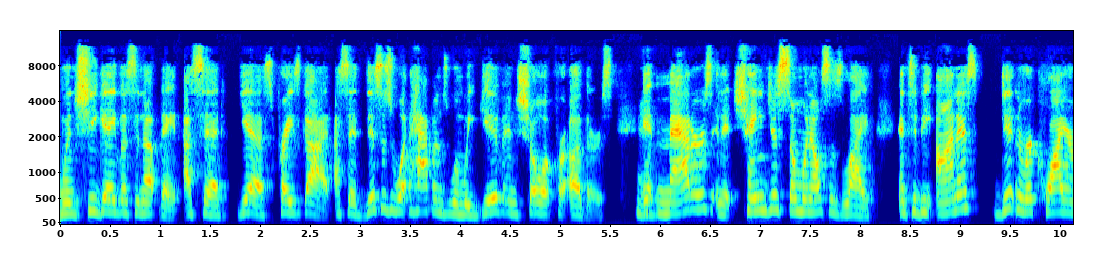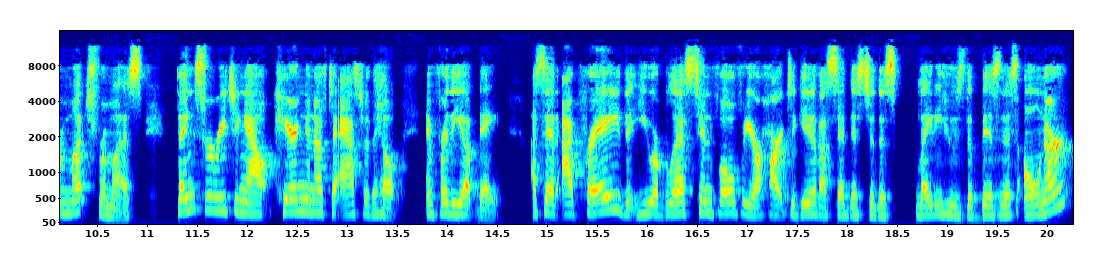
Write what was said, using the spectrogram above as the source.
When she gave us an update, I said, Yes, praise God. I said, This is what happens when we give and show up for others. Mm-hmm. It matters and it changes someone else's life. And to be honest, didn't require much from us. Thanks for reaching out, caring enough to ask for the help and for the update. I said, I pray that you are blessed tenfold for your heart to give. I said this to this lady who's the business owner.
